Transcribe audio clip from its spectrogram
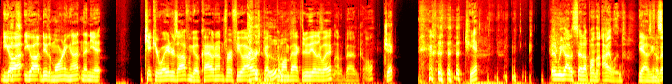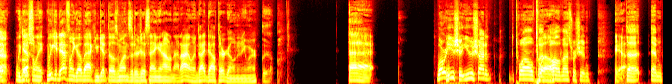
you go out you go out and do the morning hunt and then you kick your waders off and go coyote hunting for a few hours. Come, come on back through the other way. Not a bad call. Check. Check. And we got to set up on the island. Yeah, I was gonna say that, we close- definitely we could definitely go back and get those ones that are just hanging out on that island. I doubt they're going anywhere. Yeah. Uh, What were you shooting? You shot at 12, but 12. all of us were shooting yeah. the M.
